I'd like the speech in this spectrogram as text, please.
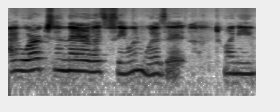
I worked in there. Let's see, when was it? Twenty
